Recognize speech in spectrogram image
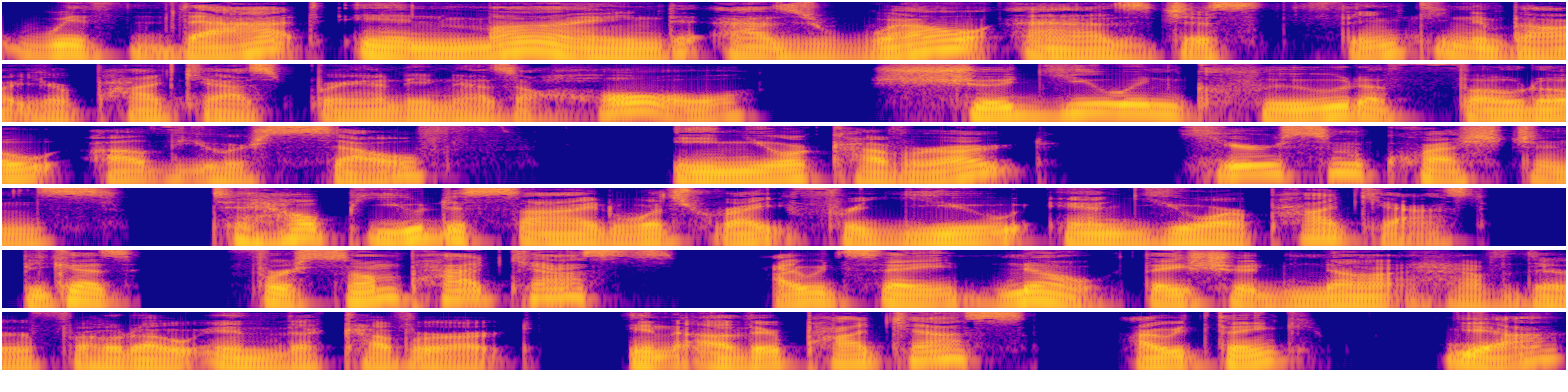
with that in mind, as well as just thinking about your podcast branding as a whole, should you include a photo of yourself in your cover art? Here are some questions to help you decide what's right for you and your podcast. Because for some podcasts, I would say no, they should not have their photo in the cover art. In other podcasts, I would think, yeah,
